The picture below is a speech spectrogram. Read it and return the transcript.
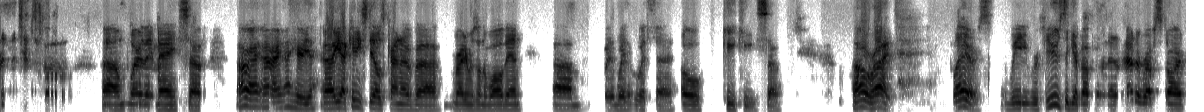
The chips fall um, where they may. So, all right, all right, I hear you. Uh, yeah, Kenny Stills kind of uh, writing was on the wall then um, with with, with uh, oh Keke. So, all right, players, we refuse to give up on. I've had a rough start.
